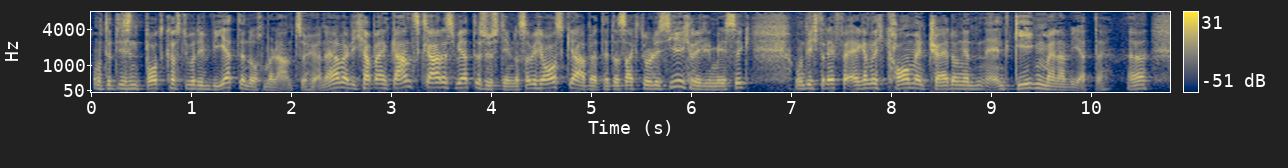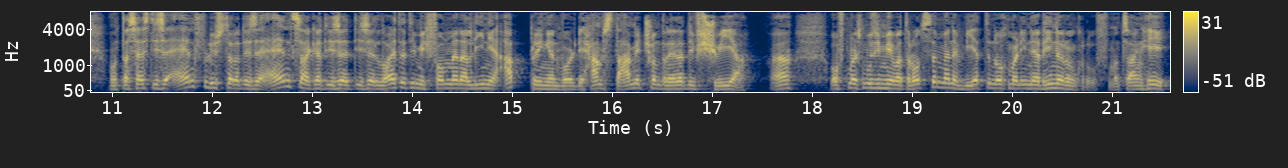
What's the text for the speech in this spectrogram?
und dir diesen Podcast über die Werte nochmal anzuhören. Ja, weil ich habe ein ganz klares Wertesystem, das habe ich ausgearbeitet, das aktualisiere ich regelmäßig und ich treffe eigentlich kaum Entscheidungen entgegen meiner Werte. Ja, und das heißt, diese Einflüsterer, diese Ein Einsager, diese, diese Leute, die mich von meiner Linie abbringen wollen, die haben es damit schon relativ schwer. Ja? Oftmals muss ich mir aber trotzdem meine Werte nochmal in Erinnerung rufen und sagen, hey,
